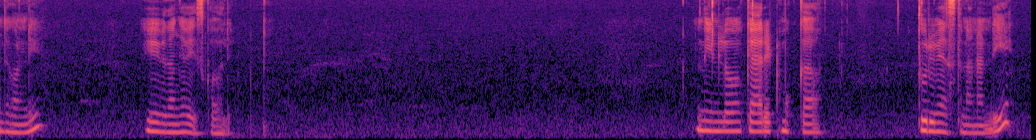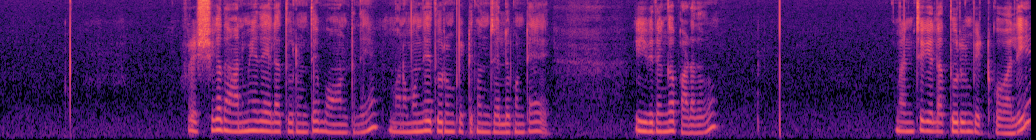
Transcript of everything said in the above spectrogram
ఇదిగోండి ఈ విధంగా వేసుకోవాలి. దీనిలో క్యారెట్ ముక్క తురిమేస్తున్నానండి. ఫ్రెష్గా దాని మీద ఎలా తురిమితే బాగుంటుంది. మనం ముందే తురుము పెట్టుకొని జల్లుకుంటే ఈ విధంగా పడదు. మంచిగా ఇలా తురిమి పెట్టుకోవాలి.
